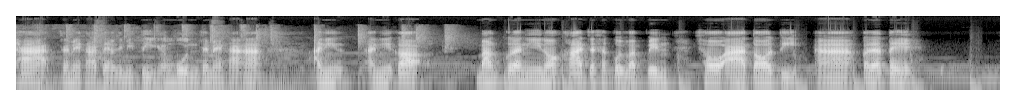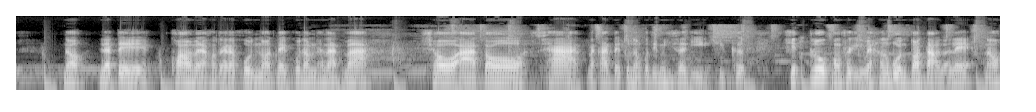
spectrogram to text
ชาติใช่ไหมคะแต่มันจะมีติข้างบนใช่ไหมคะอะอันนี้อันนี้ก็บางกรณีเนาะขาอาจะสะกดว่าเป็นโชอาตอติอ่าก็แล้วแต่เนาะแล้วแต่ความถนัดของแต่ละคนเนาะแต่คุณนำถนัดว่าโชออาตอชาตินะคะ แต่คุณนำก็จะมีสระอีคิดคิดรูปของสระอีไว้ข้างบนต่อเต่าแล้วแหละเนาะ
